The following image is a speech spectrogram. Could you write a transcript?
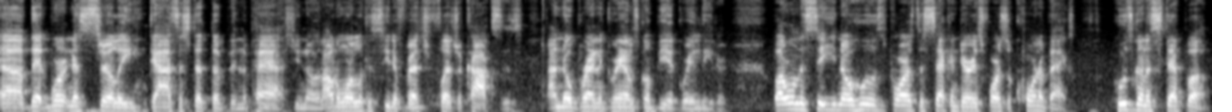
uh, that weren't necessarily guys that stepped up in the past, you know, and I don't want to look and see the Fletcher Coxes. I know Brandon Graham's going to be a great leader, but I want to see, you know, who as far as the secondary, as far as the cornerbacks, who's going to step up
